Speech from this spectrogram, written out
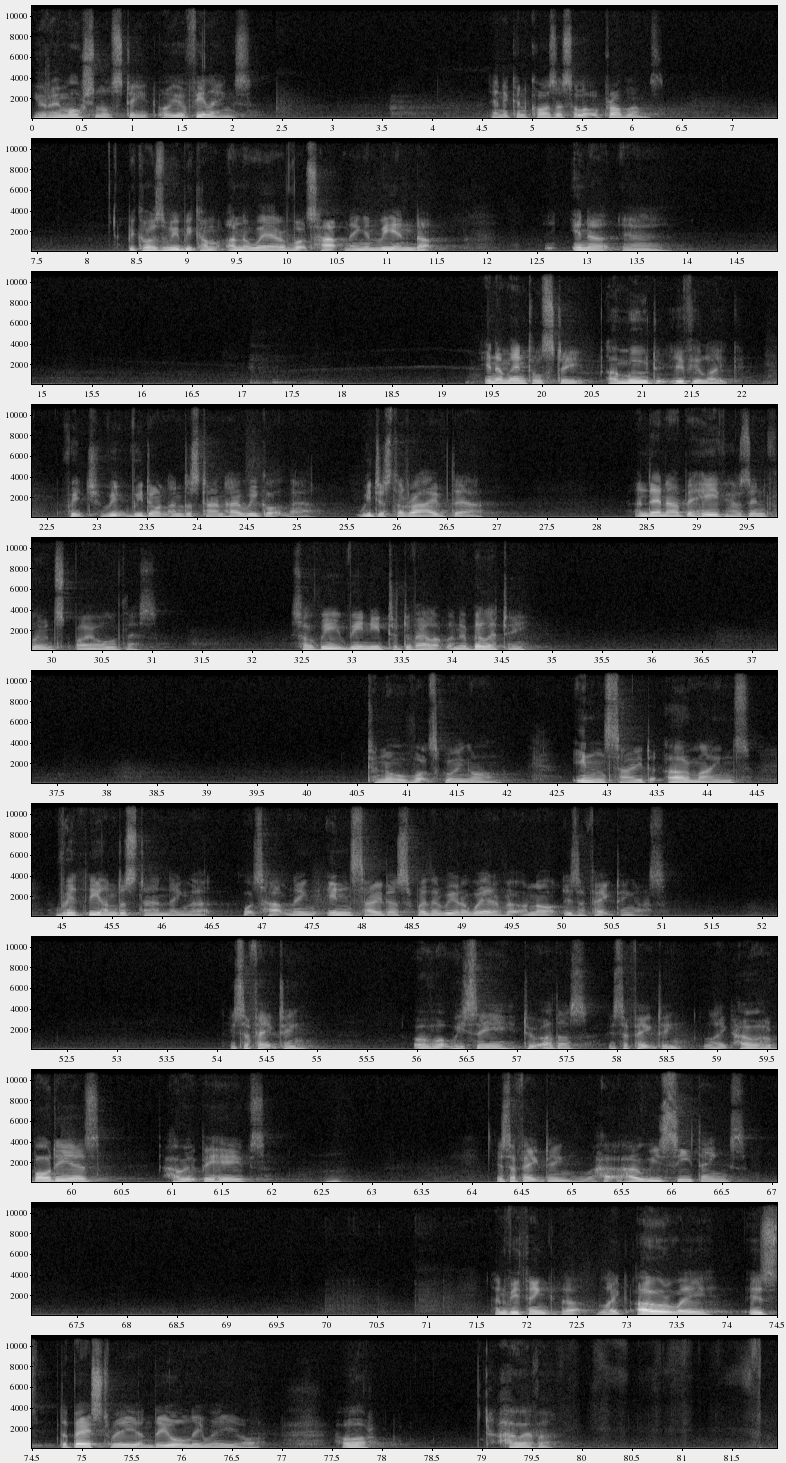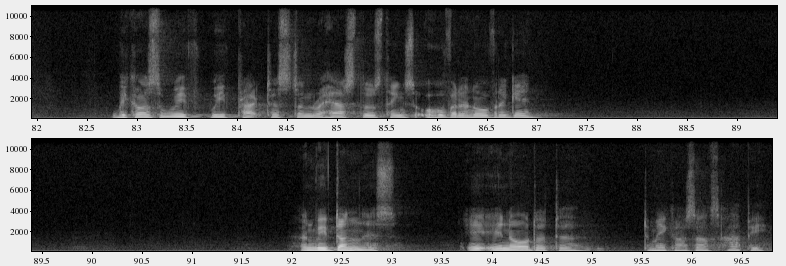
your emotional state or your feelings, then it can cause us a lot of problems. Because we become unaware of what's happening and we end up in a uh, in a mental state, a mood, if you like, which we, we don't understand how we got there. We just arrived there, and then our behavior is influenced by all of this. So we, we need to develop an ability to know what's going on inside our minds with the understanding that what's happening inside us, whether we are aware of it or not, is affecting us. It's affecting of what we say to others. It's affecting like how our body is, how it behaves. Hmm? It's affecting how we see things. and we think that like our way is the best way and the only way or or however. Because we've we've practiced and rehearsed those things over and over again. And we've done this in order to to make ourselves happy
